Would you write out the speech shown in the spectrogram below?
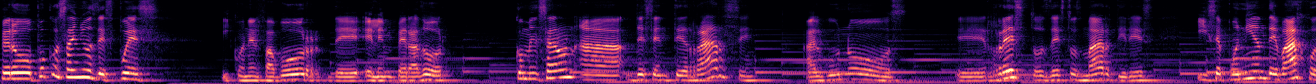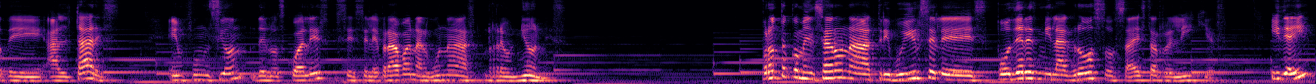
Pero pocos años después, y con el favor del emperador, comenzaron a desenterrarse algunos eh, restos de estos mártires y se ponían debajo de altares, en función de los cuales se celebraban algunas reuniones. Pronto comenzaron a atribuírseles poderes milagrosos a estas reliquias, y de ahí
